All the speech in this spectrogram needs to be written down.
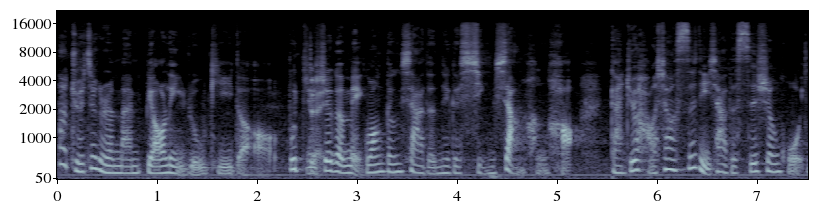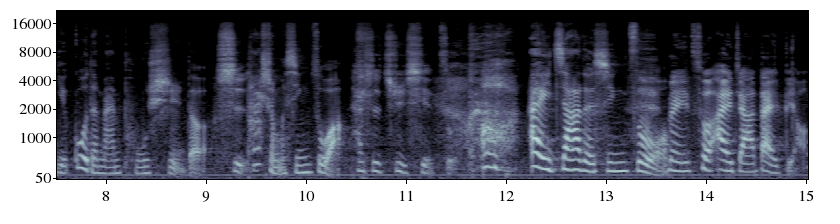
那觉得这个人蛮表里如一的哦，不止这个镁光灯下的那个形象很好，感觉好像私底下的私生活也过得蛮朴实的。是他什么星座啊？他是巨蟹座哦，爱家的星座，没错，爱家代表。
